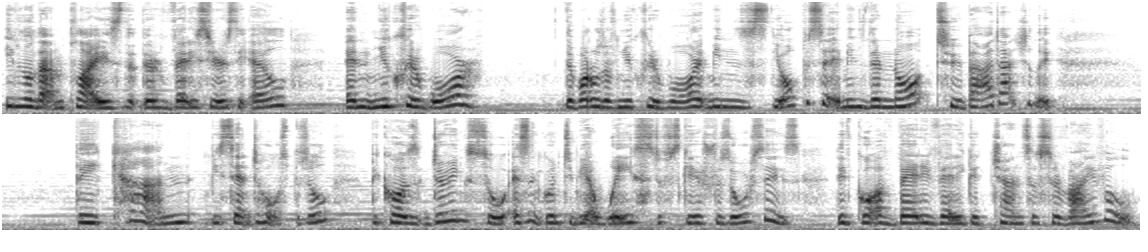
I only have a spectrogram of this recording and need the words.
even though that implies that they're very seriously ill, in nuclear war, the world of nuclear war, it means the opposite. It means they're not too bad actually they can be sent to hospital because doing so isn't going to be a waste of scarce resources. They've got a very, very good chance of survival.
